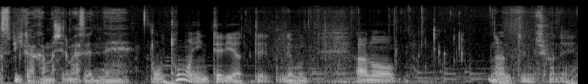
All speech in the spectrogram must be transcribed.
スピーカーかもしれませんね。音のインテリアってでもあのなんていうんですかね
